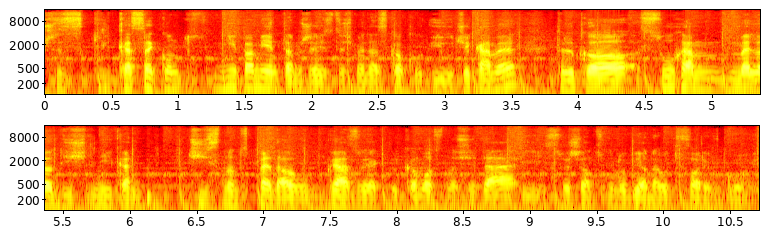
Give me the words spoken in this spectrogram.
przez kilka sekund nie pamiętam, że jesteśmy na skoku i uciekamy, tylko słucham melodii silnika, cisnąc pedał gazu jak tylko mocno się da i słysząc ulubione utwory w głowie.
